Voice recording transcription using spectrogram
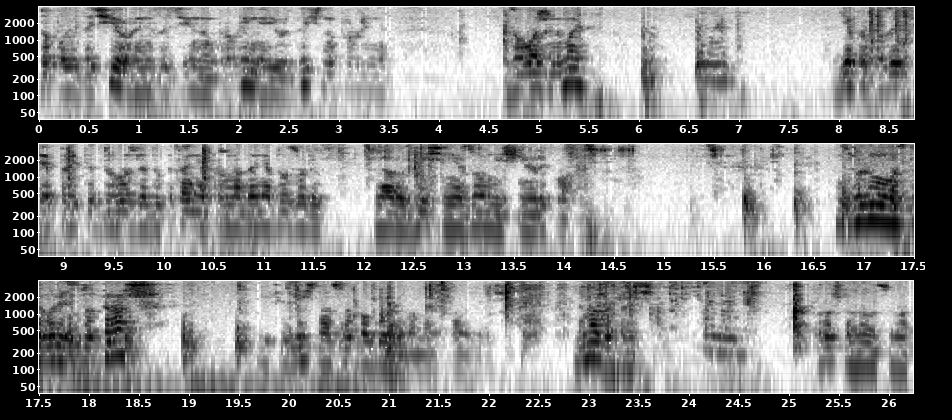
доповідачі, організаційне управління, юридичне управління. Зауважень немає? Немає. Є пропозиція перейти до розгляду питання про надання дозволів на розміщення зовнішньої реклами. Звернулось товариство Траш і фізична особа Боєва Мирослава Юрійович. Нема заперечень? Немає. Прошу голосувати.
